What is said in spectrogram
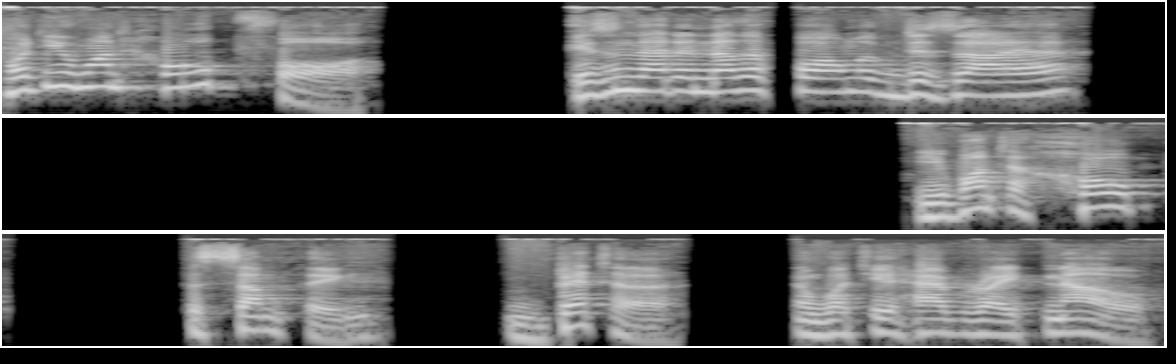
What do you want hope for? Isn't that another form of desire? You want to hope for something better than what you have right now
